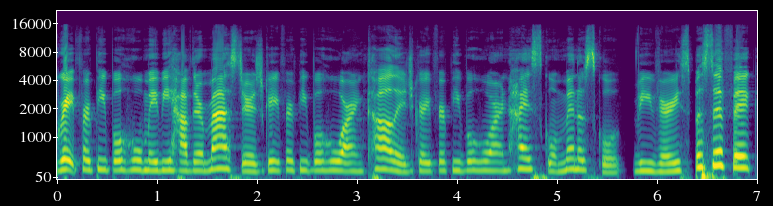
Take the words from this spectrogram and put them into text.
great for people who maybe have their masters, great for people who are in college, great for people who are in high school, middle school. Be very specific.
